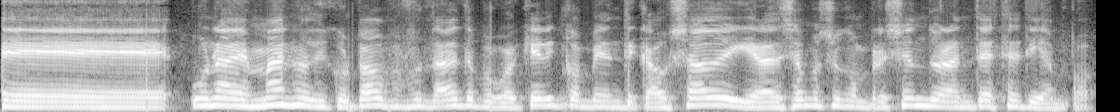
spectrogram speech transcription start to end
Eh, una vez más, nos disculpamos profundamente por cualquier inconveniente causado y agradecemos su comprensión durante este tiempo.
